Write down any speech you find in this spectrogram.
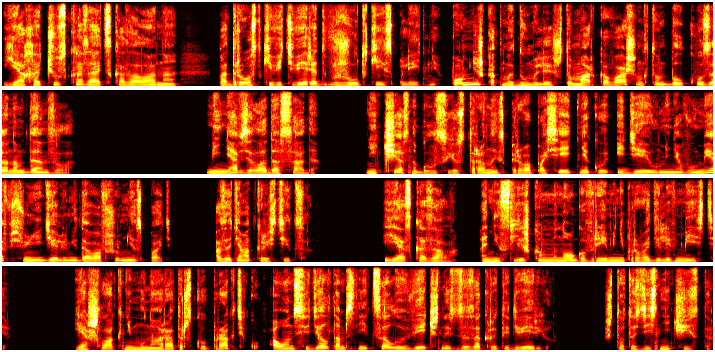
«Я хочу сказать», — сказала она, — «подростки ведь верят в жуткие сплетни. Помнишь, как мы думали, что Марка Вашингтон был кузеном Дензела?» Меня взяла досада. Нечестно было с ее стороны сперва посеять некую идею у меня в уме всю неделю, не дававшую мне спать, а затем откреститься. я сказала, они слишком много времени проводили вместе. Я шла к нему на ораторскую практику, а он сидел там с ней целую вечность за закрытой дверью. Что-то здесь нечисто.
